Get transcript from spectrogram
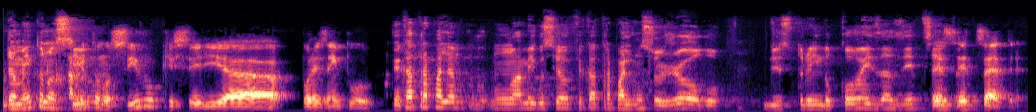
comportamento nocivo. nocivo, que seria, por exemplo, ficar atrapalhando um amigo seu fica atrapalhando o seu jogo, destruindo coisas, etc. etc.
